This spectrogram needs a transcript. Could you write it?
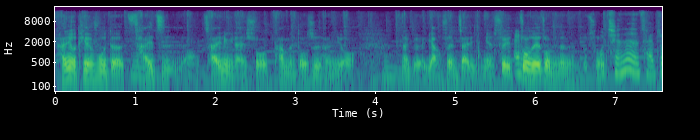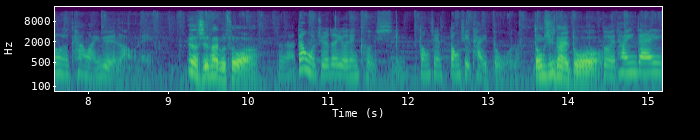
很有天赋的才子哦才女来说，他们都是很有那个养分在里面，所以做这些作品真的很不错。我前阵子才终于看完《月老》嘞，《月老》其实拍不错啊。对啊，但我觉得有点可惜，东西东西太多了，东西太多。对，他应该。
